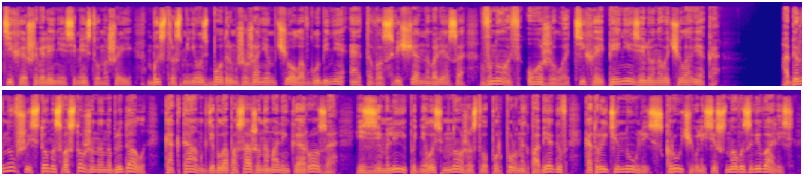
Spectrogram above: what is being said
Тихое шевеление семейства мышей быстро сменилось бодрым жужжанием пчел, а в глубине этого священного леса вновь ожило тихое пение зеленого человека. Обернувшись, Томас восторженно наблюдал, как там, где была посажена маленькая роза, из земли поднялось множество пурпурных побегов, которые тянулись, скручивались и снова завивались —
